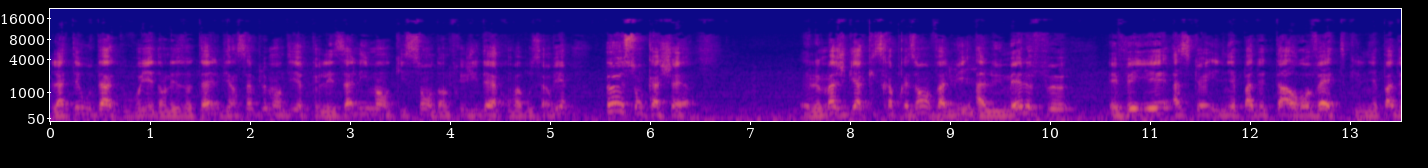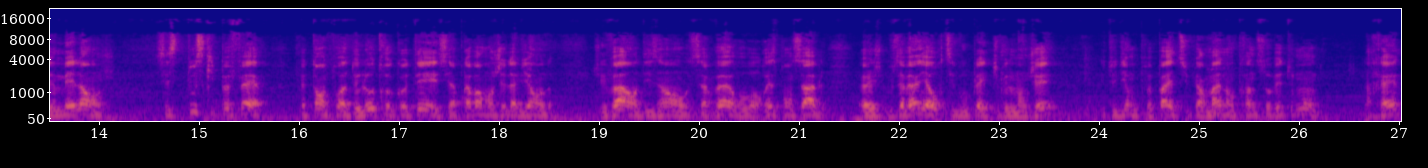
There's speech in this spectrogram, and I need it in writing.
La teuda que vous voyez dans les hôtels vient simplement dire que les aliments qui sont dans le frigidaire qu'on va vous servir, eux sont cachers. Et le mashgar qui sera présent va lui allumer le feu et veiller à ce qu'il n'y ait pas de taorovette, qu'il n'y ait pas de mélange. C'est tout ce qu'il peut faire. Maintenant, toi, de l'autre côté, si après avoir mangé de la viande, tu vas en disant au serveur ou au responsable, euh, vous avez un yaourt, s'il vous plaît, que tu veux le manger, et tu dis, on ne peut pas être Superman en train de sauver tout le monde. La reine,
